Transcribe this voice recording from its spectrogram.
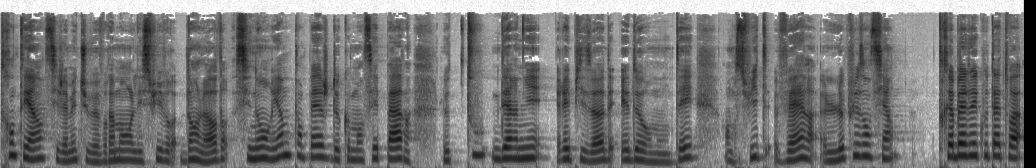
31 si jamais tu veux vraiment les suivre dans l'ordre. Sinon, rien ne t'empêche de commencer par le tout dernier épisode et de remonter ensuite vers le plus ancien. Très belle écoute à toi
